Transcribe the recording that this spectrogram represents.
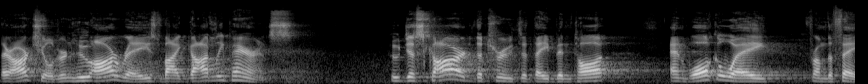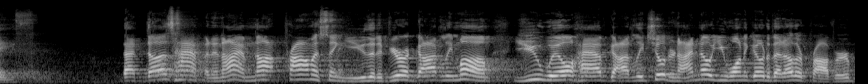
There are children who are raised by godly parents who discard the truth that they've been taught and walk away from the faith. That does happen, and I am not promising you that if you're a godly mom, you will have godly children. I know you want to go to that other proverb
